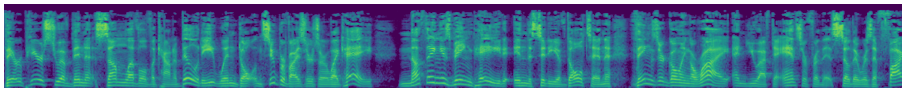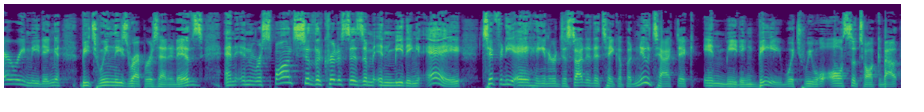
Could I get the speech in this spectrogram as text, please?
There appears to have been some level of accountability when Dolton supervisors are like, hey, Nothing is being paid in the city of Dolton. Things are going awry and you have to answer for this. So there was a fiery meeting between these representatives. And in response to the criticism in meeting A, Tiffany A. Hayner decided to take up a new tactic in meeting B, which we will also talk about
